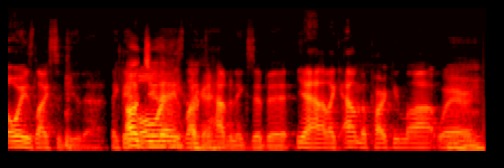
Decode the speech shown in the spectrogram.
always likes to do that. Like they Oh, do they? always like Okay. to have an exhibit. Yeah, like out in the parking lot where Mhm.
